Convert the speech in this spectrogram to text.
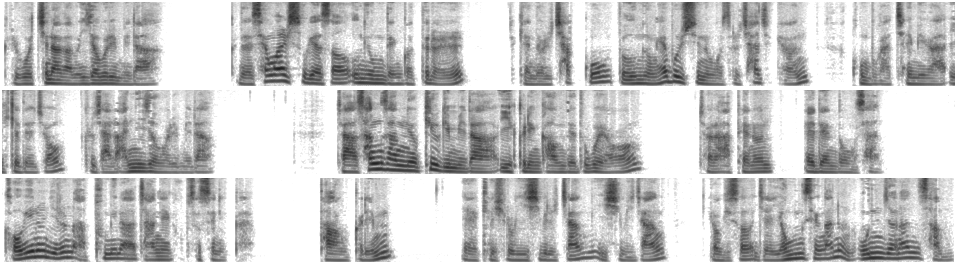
그리고 지나가면 잊어버립니다. 근데 생활 속에서 응용된 것들을 이렇게 늘 찾고 또 응용해 볼 수 있는 것을 찾으면 공부가 재미가 있게 되죠. 그 잘 안 잊어버립니다. 자, 상상력 키우기입니다. 이 그림 가운데 두고요. 저는 앞에는 에덴 동산. 거기는 이런 아픔이나 장애가 없었으니까요. 다음 그림, 예, 계시록 21장, 22장. 여기서 이제 영생하는 온전한 삶,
